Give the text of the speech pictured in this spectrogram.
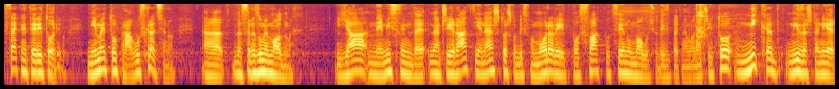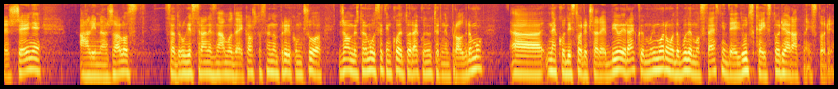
stekne teritoriju. Njima je to pravo uskraćeno. Eh, da se razumemo odmah. Ja ne mislim da je, znači, rat je nešto što bismo morali po svaku cenu moguću da izbegnemo. Znači, to nikad ni za što nije rešenje ali nažalost, sa druge strane znamo da je, kao što sam jednom prilikom čuo, žao mi što ne mogu svetim ko je to rekao u jutarnjem programu, neko od istoričara je bio i rekao je mi moramo da budemo svesni da je ljudska istorija ratna istorija.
